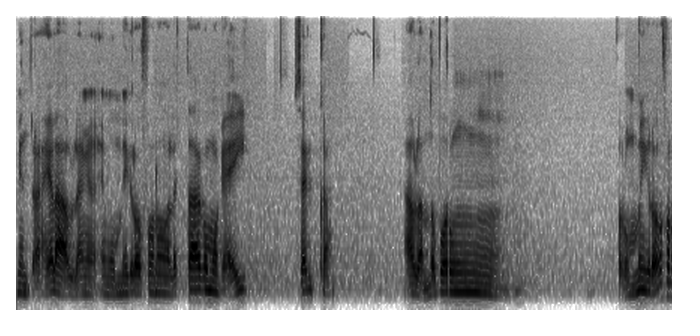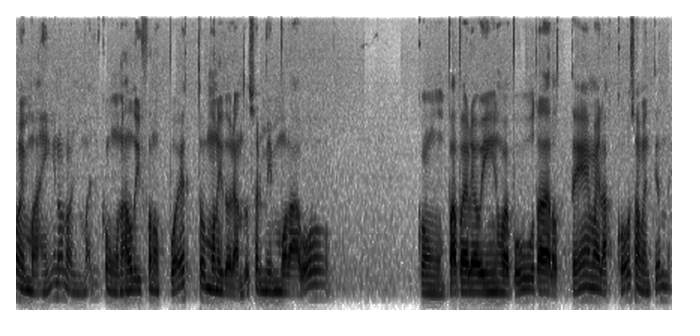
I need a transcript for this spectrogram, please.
mientras él habla en, en un micrófono. Él está como que ahí, cerca, hablando por un por un micrófono, me imagino, normal, con unos audífonos puestos, monitoreándose el mismo la voz, con un papeleo bien hijo de puta de los temas y las cosas, ¿me entiendes?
